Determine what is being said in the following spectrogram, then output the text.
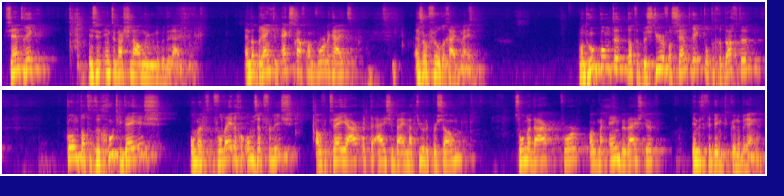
Centric is een internationaal miljoenenbedrijf. En dat brengt een extra verantwoordelijkheid en zorgvuldigheid mee. Want hoe komt het dat het bestuur van Centric tot de gedachte komt dat het een goed idee is om het volledige omzetverlies over twee jaar op te eisen bij een natuurlijk persoon, zonder daarvoor ook maar één bewijsstuk in het geding te kunnen brengen?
